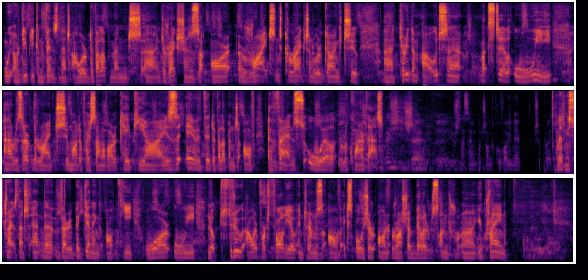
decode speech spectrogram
we are deeply convinced that our development uh, directions are right and correct, and we're going to uh, carry them out. Uh, but still, we uh, reserve the right to modify some of our KPIs if the development of events will require that. Let me stress that at the very beginning of the war, we looked through our portfolio in terms of exposure on Russia, Belarus, and uh, Ukraine.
